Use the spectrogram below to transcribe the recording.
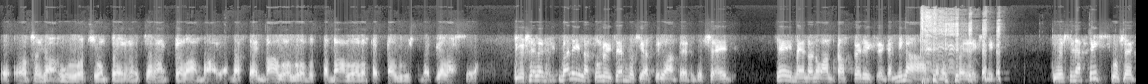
oot sä ihan hullu, että sulla on perhe, että sä lähdet pelaamaan. Ja mä sanoin, en mä halua luovuttaa, mä haluan lopettaa luistimet jalassa. Ja kyllä siellä välillä tuli semmoisia tilanteita, kun se ei, se ei meinannut antaa periksi, eikä minä antanut periksi, niin kyllä siinä pikkuset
